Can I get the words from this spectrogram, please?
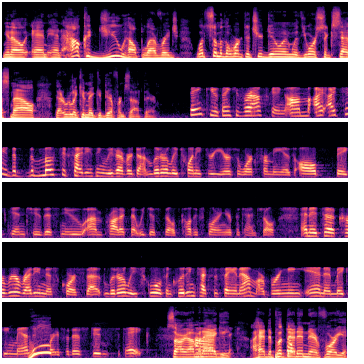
you know, and, and how could you help leverage? What's some of the work that you're doing with your success now that really can make a difference out there? Thank you. Thank you for asking. Um, I, I'd say the, the most exciting thing we've ever done, literally 23 years of work for me, is all baked into this new um, product that we just built called Exploring Your Potential. And it's a career readiness course that literally schools, including Texas A&M, are bringing in and making mandatory for their students to take. Sorry, I'm an Um, Aggie. I had to put that in there for you.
